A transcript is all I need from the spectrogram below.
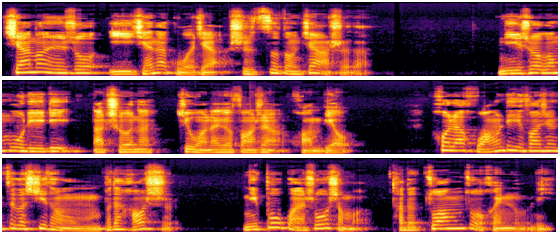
相当于说以前的国家是自动驾驶的，你说个目的地，那车呢就往那个方向狂飙。后来皇帝发现这个系统不太好使，你不管说什么，他都装作很努力。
